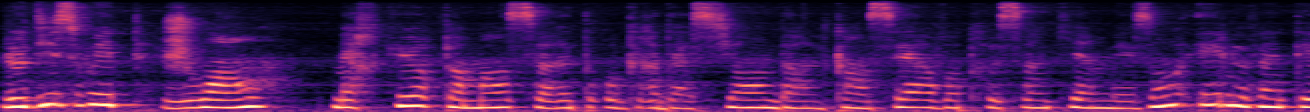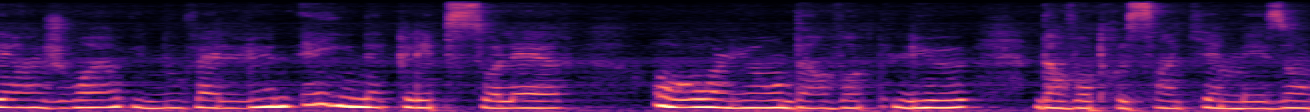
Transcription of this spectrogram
Le 18 juin, Mercure commence sa rétrogradation dans le cancer, votre cinquième maison, et le 21 juin, une nouvelle lune et une éclipse solaire auront lieu dans votre lieu, dans votre cinquième maison.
